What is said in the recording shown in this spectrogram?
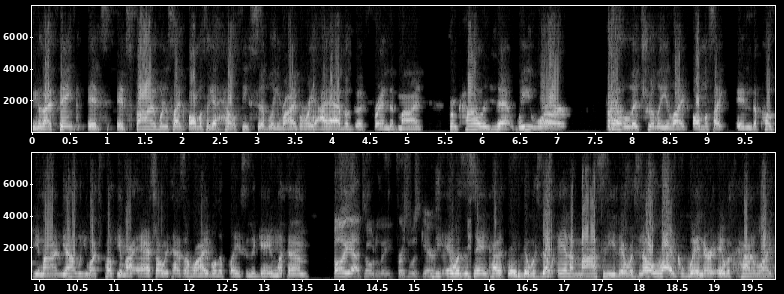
because I think it's it's fine when it's like almost like a healthy sibling rivalry. I have a good friend of mine from college that we were literally like almost like in the Pokemon. You know when you watch Pokemon, Ash always has a rival that plays in the game with him. Oh yeah, totally. First it was Gary. It was the same kind of thing. There was no animosity. There was no like winner. It was kind of like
